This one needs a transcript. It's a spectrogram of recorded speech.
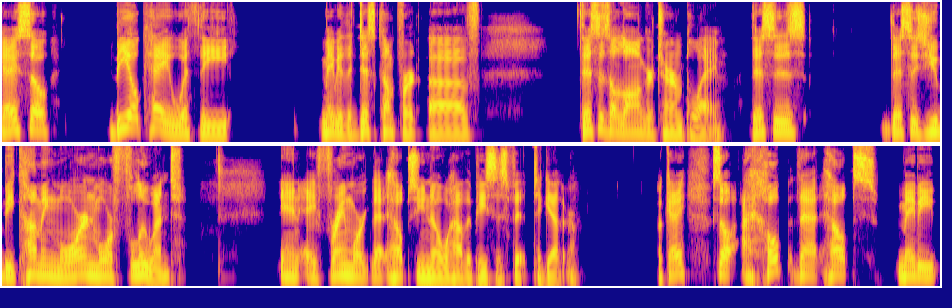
Okay, so be okay with the maybe the discomfort of this is a longer term play. This is this is you becoming more and more fluent in a framework that helps you know how the pieces fit together. Okay? So I hope that helps maybe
